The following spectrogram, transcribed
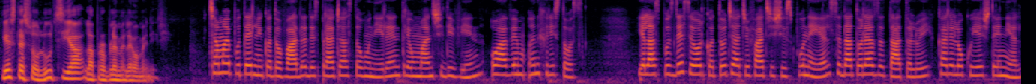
este soluția la problemele omenirii. Cea mai puternică dovadă despre această unire între uman și divin o avem în Hristos. El a spus deseori că tot ceea ce face și spune El se datorează Tatălui care locuiește în El.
